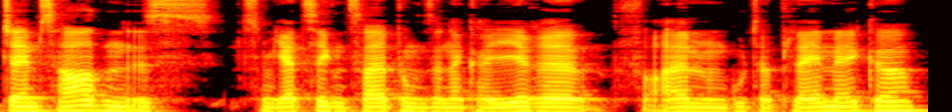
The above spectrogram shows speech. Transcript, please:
James Harden ist zum jetzigen Zeitpunkt seiner Karriere vor allem ein guter Playmaker.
